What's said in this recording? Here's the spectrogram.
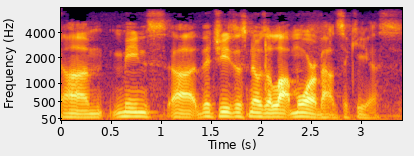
um, means uh, that Jesus knows a lot more about Zacchaeus.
